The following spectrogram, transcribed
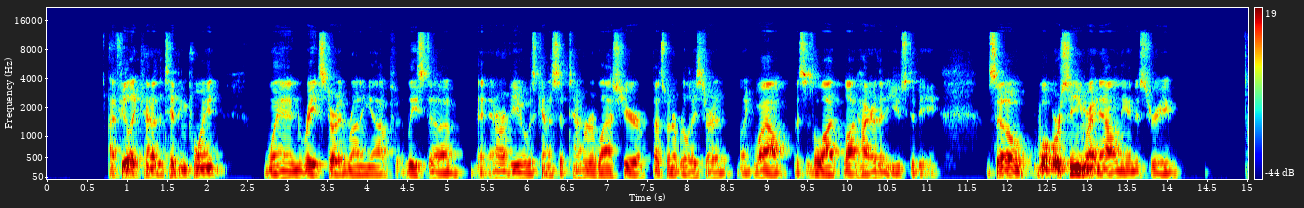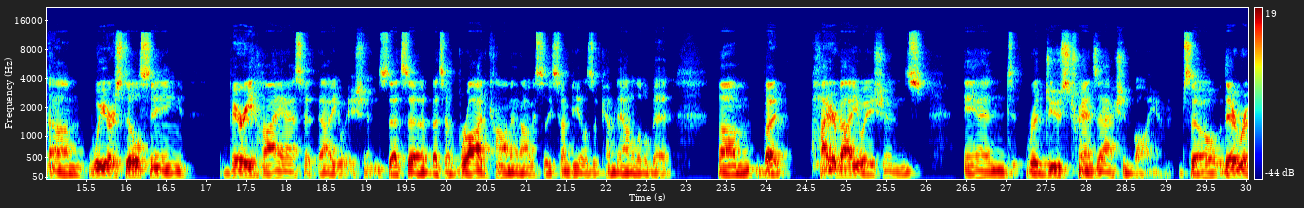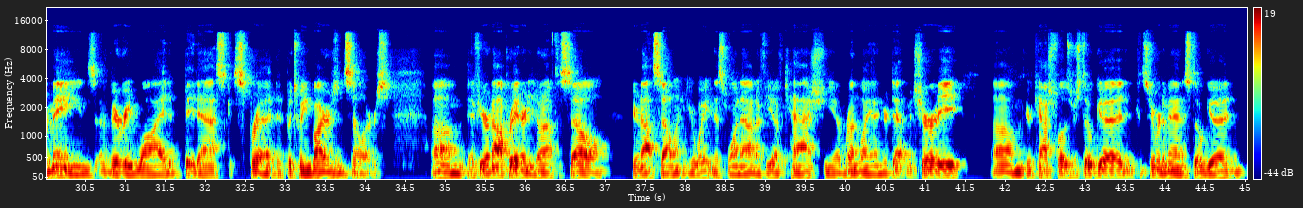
I feel like kind of the tipping point when rates started running up, at least uh, in our view, was kind of September of last year. That's when it really started. Like, wow, this is a lot lot higher than it used to be. So what we're seeing right now in the industry, um, we are still seeing very high asset valuations. That's a that's a broad comment. Obviously, some deals have come down a little bit, um, but higher valuations and reduced transaction volume. So there remains a very wide bid ask spread between buyers and sellers. Um, if you're an operator and you don't have to sell, you're not selling. You're waiting this one out. If you have cash and you have runway on your debt maturity, um, your cash flows are still good, consumer demand is still good,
